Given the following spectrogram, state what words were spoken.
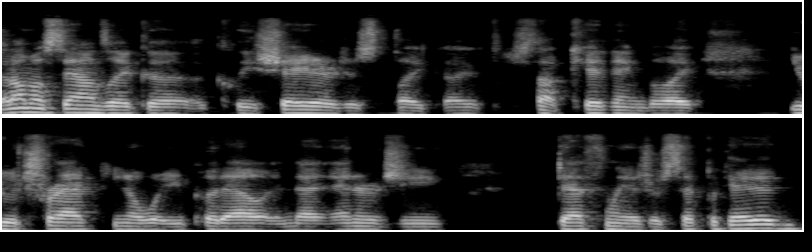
it almost sounds like a, cliche or just like I stop kidding, but like you attract, you know, what you put out, and that energy definitely is reciprocated.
